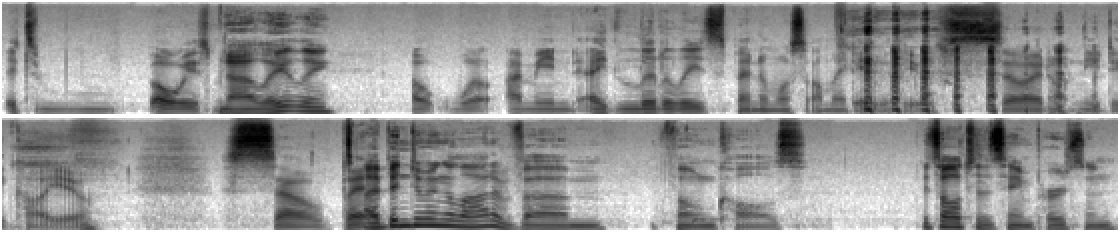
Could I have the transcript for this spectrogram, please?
It's r- always me. Not lately. Oh well, I mean, I literally spend almost all my day with you, so I don't need to call you. So, but I've been doing a lot of um, phone calls. It's all to the same person,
